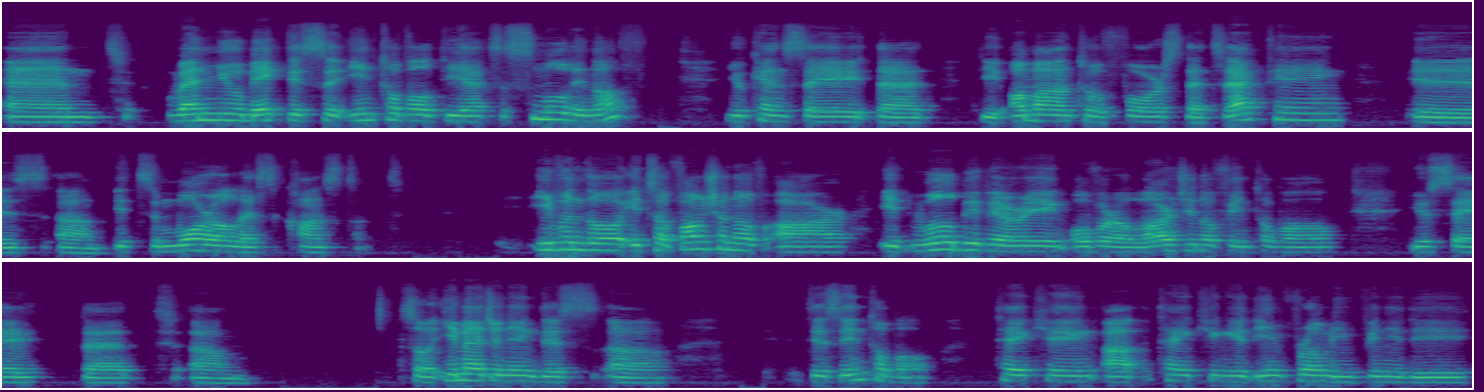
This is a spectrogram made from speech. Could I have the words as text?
and when you make this interval dx small enough you can say that the amount of force that's acting is um, it's more or less constant even though it's a function of r, it will be varying over a large enough interval. You say that, um, so imagining this, uh, this interval, taking, uh, taking it in from infinity,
